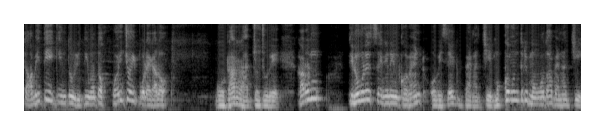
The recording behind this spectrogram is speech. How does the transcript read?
দাবিতেই কিন্তু রীতিমতো হইচই পড়ে গেল গোটার রাজ্য জুড়ে। কারণ তৃণমূলের second in command Abhishek Banerjee, মুখ্যমন্ত্রী মমতা ব্যানার্জি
